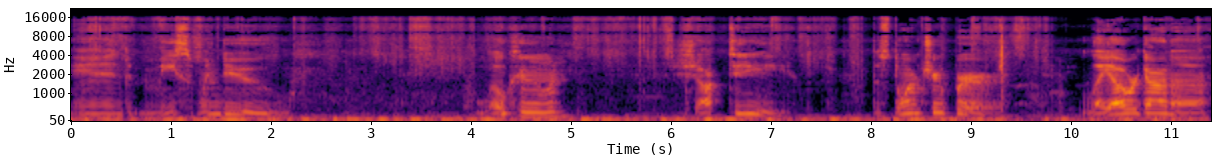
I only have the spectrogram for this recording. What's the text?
and Mace Windu, Plo Shaak Ti, the Stormtrooper, Leia Organa,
